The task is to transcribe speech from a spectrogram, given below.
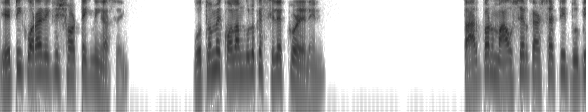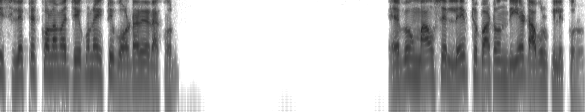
এটি করার একটি শর্ট টেকনিক আছে। প্রথমে কলামগুলোকে সিলেক্ট করে নিন। তারপর মাউসের কার্সারটি দুটি সিলেক্টেড কলামের যে কোনো একটি বর্ডারে রাখুন এবং মাউসের লেফট বাটন দিয়ে ডাবল ক্লিক করুন।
